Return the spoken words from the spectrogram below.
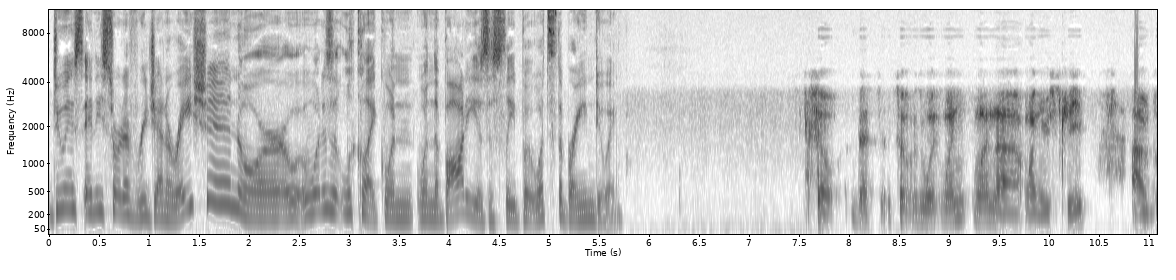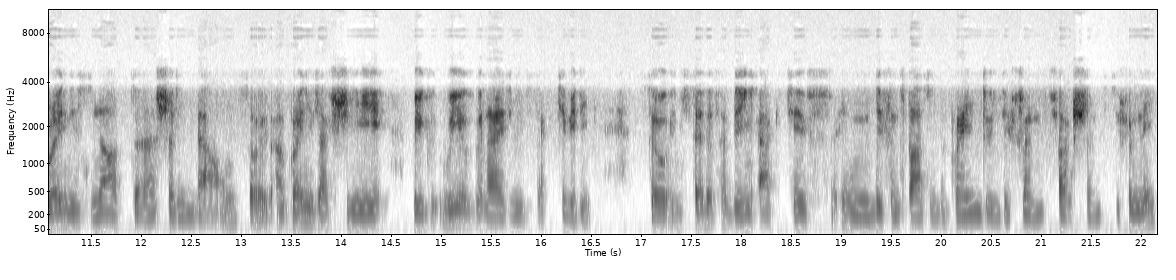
doing any sort of regeneration, or what does it look like when, when the body is asleep? But what's the brain doing? So that so when when uh, when you sleep, our brain is not uh, shutting down. So our brain is actually re- reorganizing its activity. So instead of being active in different parts of the brain doing different functions differently,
